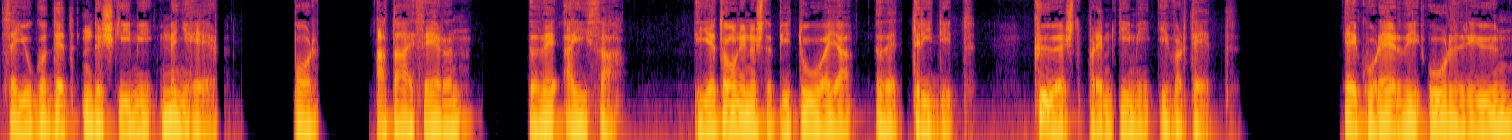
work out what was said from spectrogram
se ju godet ndëshkimi menjëherë. Por, ata e therën dhe ai tha, jetoni në shtëpitë tuaja dhe tri ditë, ky është premtimi i vërtetë. E kur erdhi urdhri ynë,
